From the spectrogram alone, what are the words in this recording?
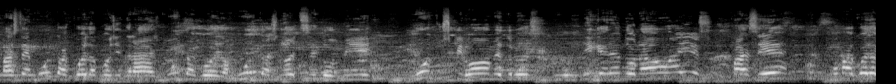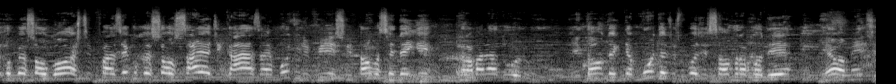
mas tem muita coisa por detrás, muita coisa, muitas noites sem dormir, muitos quilômetros, e querendo ou não, é isso, fazer uma coisa que o pessoal goste, fazer que o pessoal saia de casa é muito difícil, então você tem que trabalhar duro. Então tem que ter muita disposição para poder realmente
